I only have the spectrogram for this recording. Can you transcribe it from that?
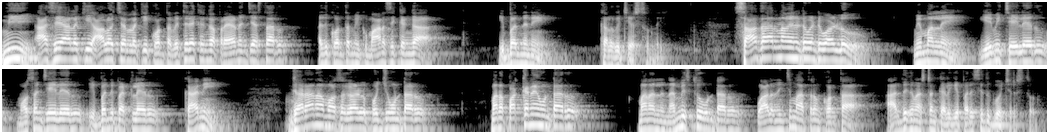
మీ ఆశయాలకి ఆలోచనలకి కొంత వ్యతిరేకంగా ప్రయాణం చేస్తారు. అది కొంత మీకు మానసికంగా ఇబ్బందిని కలుగు చేస్తుంది సాధారణమైనటువంటి వాళ్ళు మిమ్మల్ని ఏమీ చేయలేరు మోసం చేయలేరు ఇబ్బంది పెట్టలేరు. కానీ ఘరానా మోసగాళ్ళు పొంచి ఉంటారు. మన పక్కనే ఉంటారు. మనల్ని నమ్మిస్తూ ఉంటారు. వాళ్ళ నుంచి మాత్రం కొంత ఆర్థిక నష్టం కలిగే పరిస్థితి గోచరిస్తుంది.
